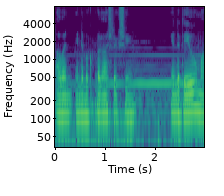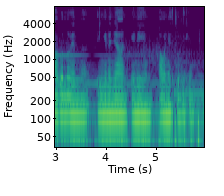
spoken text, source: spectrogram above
അവൻ എന്റെ മുഖപ്രകാശ രക്ഷയും എന്റെ ദൈവവുമാകുന്നു എന്ന് ഇങ്ങനെ ഞാൻ ഇനിയും അവനെ സ്തുതിക്കും.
